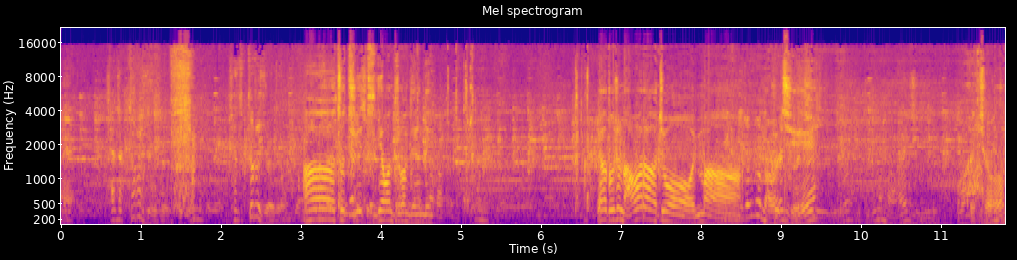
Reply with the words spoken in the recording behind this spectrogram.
네. 살짝 들어줘야. 살짝 들어줘야 돼. 아, 저 뒤에 두 개만 들어가면 되는데. 야, 너 좀 나와라, 좀, 임마. 이 정도 나와야지. 그렇지. 그렇죠.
